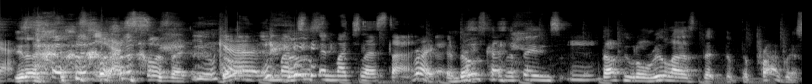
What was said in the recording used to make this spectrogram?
Yes. You know? Yes. so it's like, You can. in much, those- in much less time. Right. And those kinds of things, Mm. a lot of people don't realize that the, the progress,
